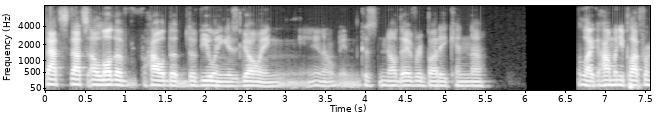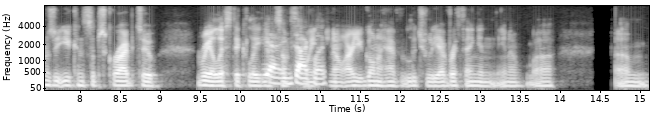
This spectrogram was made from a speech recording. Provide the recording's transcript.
that's that's a lot of how the the viewing is going. You know, because not everybody can. Uh, like how many platforms that you can subscribe to realistically Yeah, at some exactly. point you know are you going to have literally everything and you know uh, um,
